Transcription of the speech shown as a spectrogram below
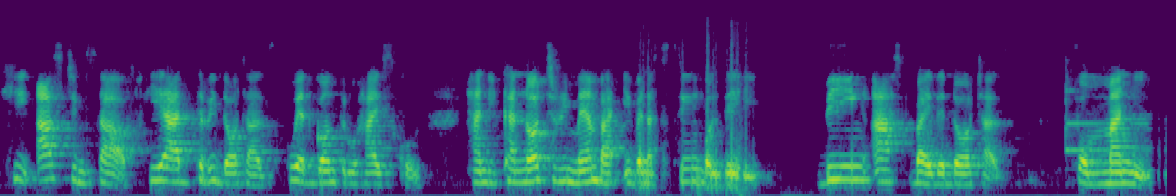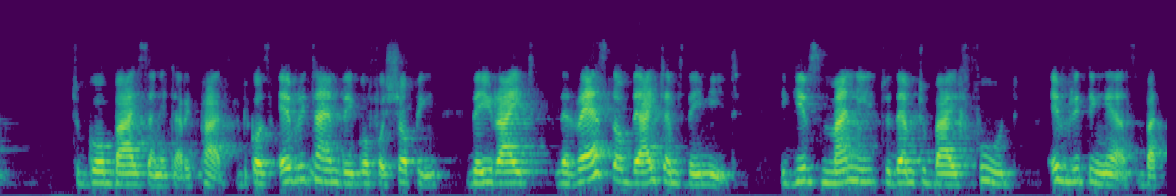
he asked himself, he had three daughters who had gone through high school, and he cannot remember even a single day being asked by the daughters for money to go buy sanitary pads because every time they go for shopping, they write the rest of the items they need. He gives money to them to buy food, everything else, but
